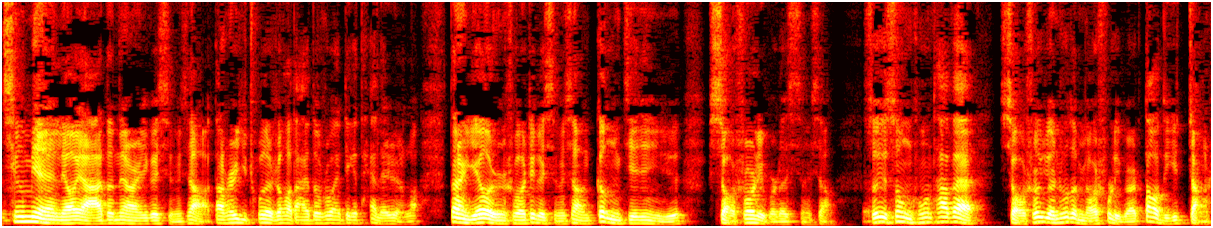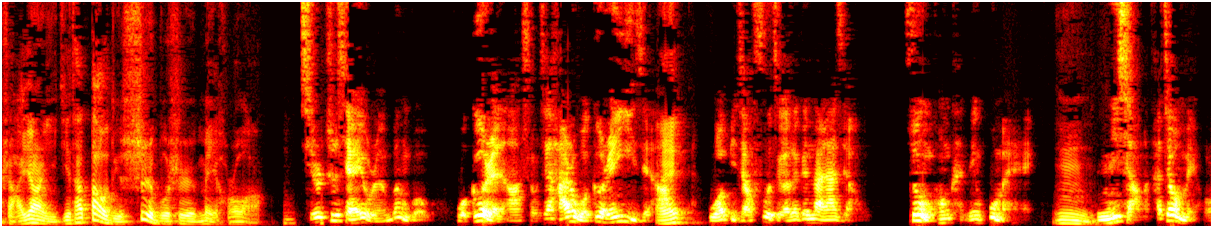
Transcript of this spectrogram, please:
青面獠牙的那样一个形象。当时一出来之后，大家都说：“哎，这个太雷人了。”但是也有人说，这个形象更接近于小说里边的形象。所以孙悟空他在小说原著的描述里边到底长啥样，以及他到底是不是美猴王？其实之前也有人问过我，我个人啊，首先还是我个人意见啊，哎，我比较负责的跟大家讲，孙悟空肯定不美。嗯你想啊，他叫美猴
